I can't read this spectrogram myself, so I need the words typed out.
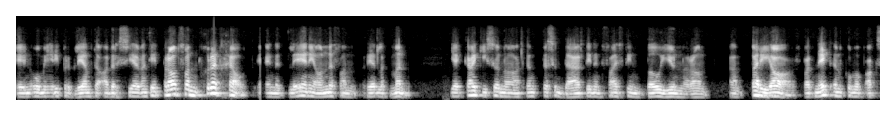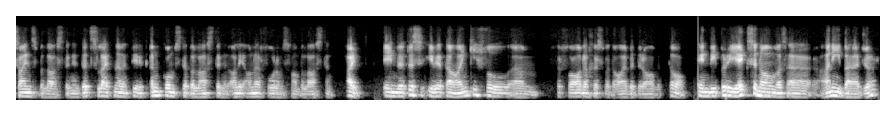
en om hierdie probleem te adresseer want jy praat van groot geld en dit lê in die hande van redelik min jy kyk hierso na ek dink tussen 13 en 15 biljoen rand um, per jaar wat net inkom op aksiesbelasting en dit sluit nou natuurlik inkomstebelasting en al die ander vorms van belasting uit. En dit is jy weet 'n handjievol um vervaardigers wat daai bedrag betaal. En die projek se naam was 'n uh, Honey Badger.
